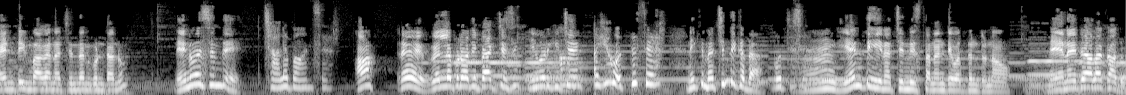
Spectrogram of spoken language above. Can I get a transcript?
పెయింటింగ్ బాగా నచ్చింది అనుకుంటాను నేను వేసిందే. చాలా బాగుంది సార్. రే వెళ్ళప్పుడు అది ప్యాక్ చేసి ఈవిడికి ఇచ్చే. అయ్యో వద్దు సార్. నీకు నచ్చింది కదా? వద్దు సార్. మ్మ్, ఏంటి నచ్చింది ఇస్తానంటే వద్దంటున్నావు? నేనైతే అలా కాదు.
